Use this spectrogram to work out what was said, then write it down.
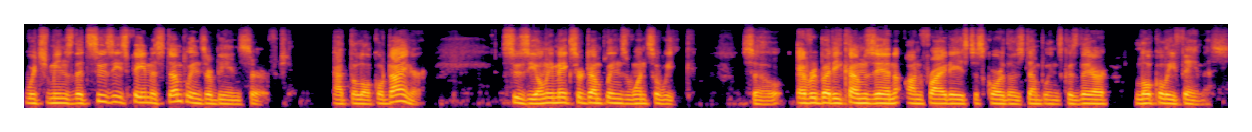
which means that Susie's famous dumplings are being served at the local diner. Susie only makes her dumplings once a week. So everybody comes in on Fridays to score those dumplings because they are locally famous.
